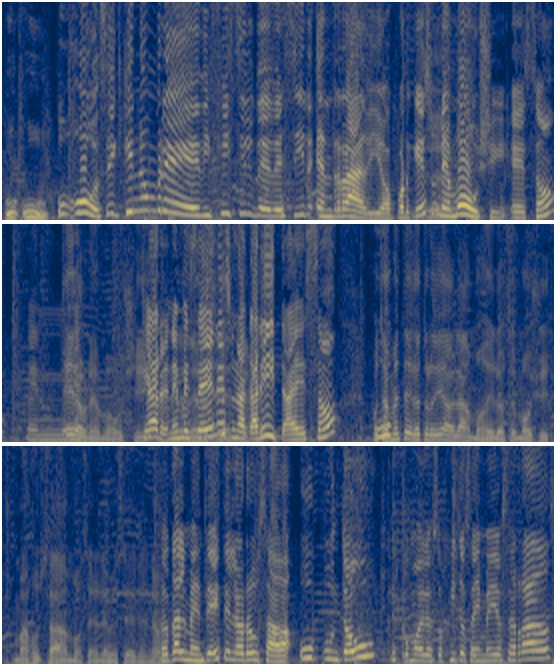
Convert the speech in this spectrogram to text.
UU. Uh, sí, qué nombre difícil de decir en radio. Porque es un Sí. emoji, eso. En- Era en- un emoji. Claro, en MCN es una carita, eso. Justamente el otro día hablamos de los emojis que más usábamos en el MCN, ¿no? Totalmente, este lo reusaba U.U, que es como de los ojitos ahí medio cerrados.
